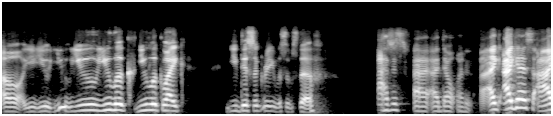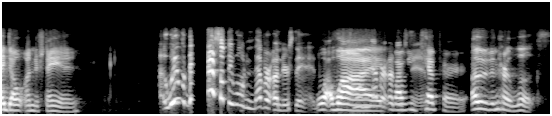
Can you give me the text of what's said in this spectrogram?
Oh, you you you you you look you look like you disagree with some stuff. I just I I don't un- I I guess I don't understand uh, We would- that's something we'll never understand. wh- why never why we kept her other than her looks.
